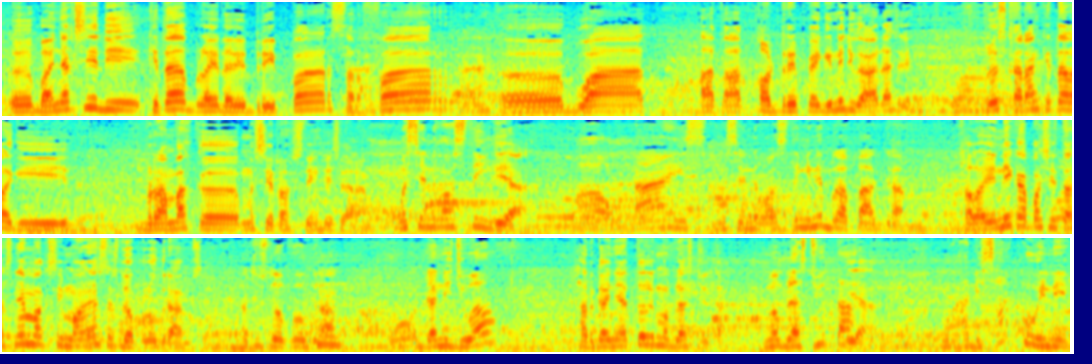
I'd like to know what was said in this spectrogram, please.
Eh, banyak sih di kita mulai dari dripper, server, eh, buat alat-alat cold drip kayak gini juga ada sih. Terus sekarang kita lagi berambah ke mesin roasting sih sekarang. Mesin roasting. Iya. Wow, nice. Mesin roasting ini berapa gram? Kalau ini kapasitasnya maksimalnya 120 gram sih. 120 gram. Oh, dan dijual Harganya tuh 15 juta. 15 juta. Iya. Murah di saku ini.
